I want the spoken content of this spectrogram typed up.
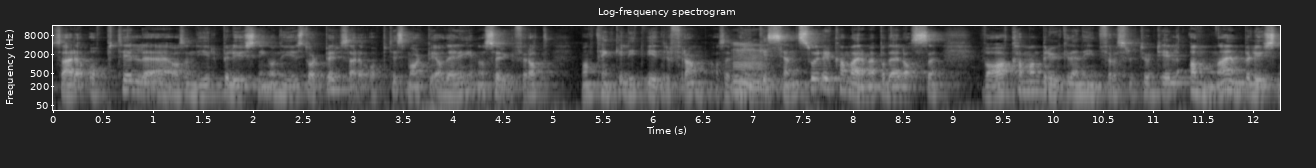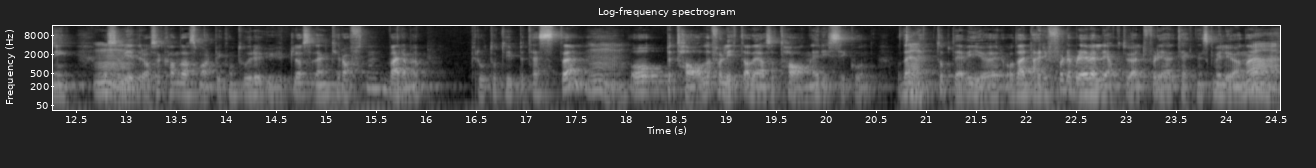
så er det opp til eh, altså ny belysning og nye stolper, så er det opp til Smartby-avdelingen å sørge for at man tenker litt videre fram. Altså Hvilke mm. sensorer kan være med på det lasset? Hva kan man bruke denne infrastrukturen til annet enn belysning osv.? Mm. Og så kan da Smartby-kontoret utløse den kraften, være med prototypeteste mm. og betale for litt av det. Altså ta ned risikoen. Og Det er nettopp det vi gjør. Og det er derfor det ble veldig aktuelt for de her tekniske miljøene. Ja.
